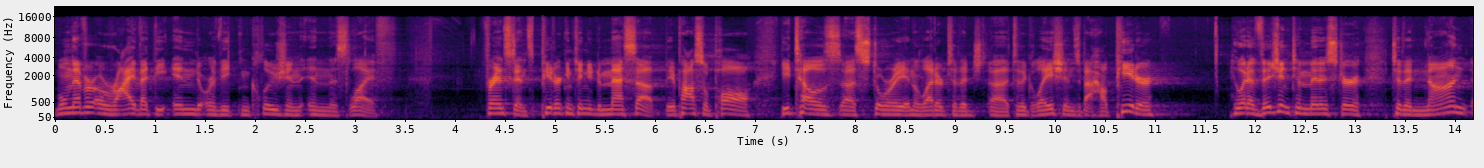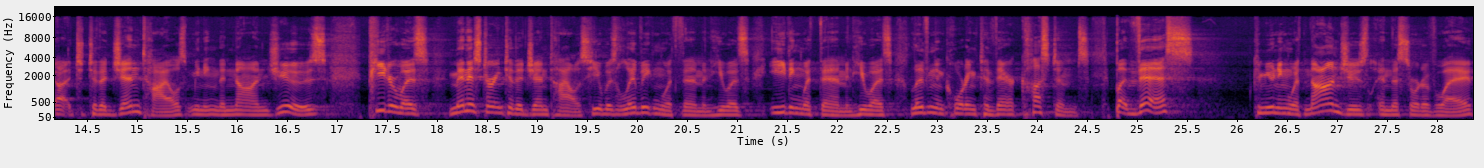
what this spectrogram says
We'll never arrive at the end or the conclusion in this life. For instance, Peter continued to mess up. The Apostle Paul, he tells a story in the letter to the, uh, to the Galatians about how Peter, who had a vision to minister to the, non, uh, to, to the Gentiles, meaning the non Jews, Peter was ministering to the Gentiles. He was living with them and he was eating with them and he was living according to their customs. But this, communing with non Jews in this sort of way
